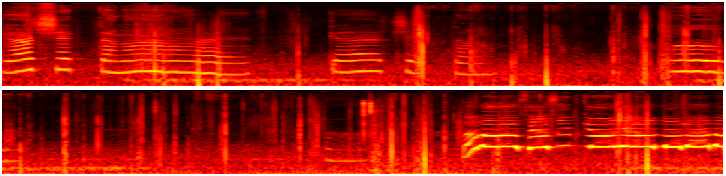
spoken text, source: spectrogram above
Gerçekten ha. Gerçekten. Iı. Baba sesim geliyor baba.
